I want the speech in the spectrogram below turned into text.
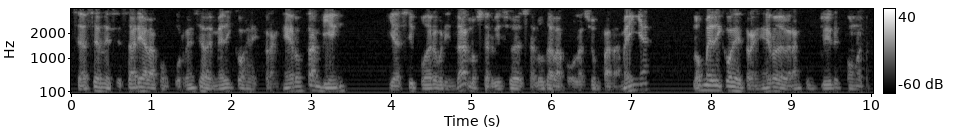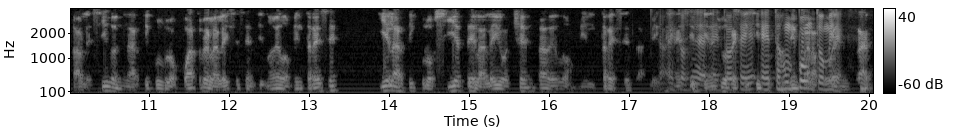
se hace necesaria la concurrencia de médicos extranjeros también y así poder brindar los servicios de salud a la población panameña los médicos extranjeros deberán cumplir con lo establecido en el artículo 4 de la Ley 69 de 2013 y el artículo 7 de la Ley 80 de 2013 también. Es Entonces, decir, tienen sus entonces esto es un punto, mire. entrar.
